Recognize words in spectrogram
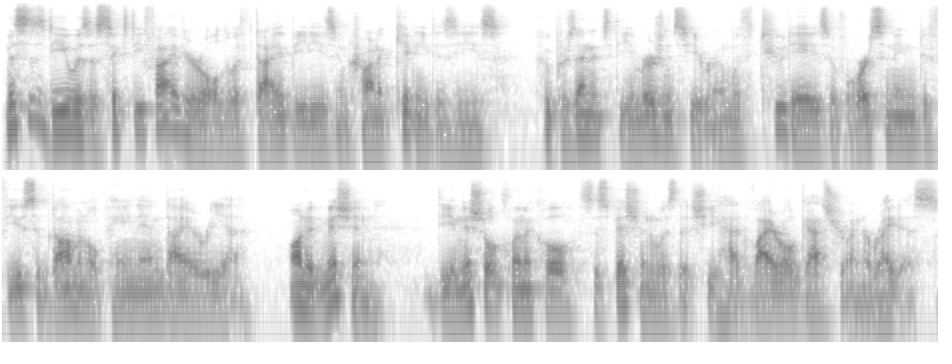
Mrs. D was a 65 year old with diabetes and chronic kidney disease who presented to the emergency room with two days of worsening diffuse abdominal pain and diarrhea. On admission, the initial clinical suspicion was that she had viral gastroenteritis,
